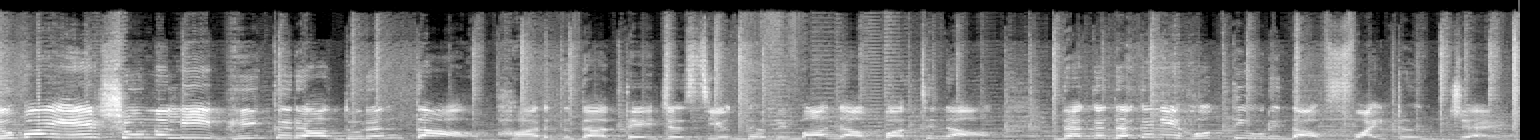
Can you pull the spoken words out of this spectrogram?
ದುಬೈ ಏರ್ ಶೋನಲ್ಲಿ ಭೀಕರ ದುರಂತ. ಭಾರತದ ತೇಜಸ್ ಯುದ್ಧ ವಿಮಾನ ಪತನ. ದಗದಗನೆ ಹೊತ್ತಿ ಉರಿದ ಫೈಟರ್ ಜೆಟ್.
